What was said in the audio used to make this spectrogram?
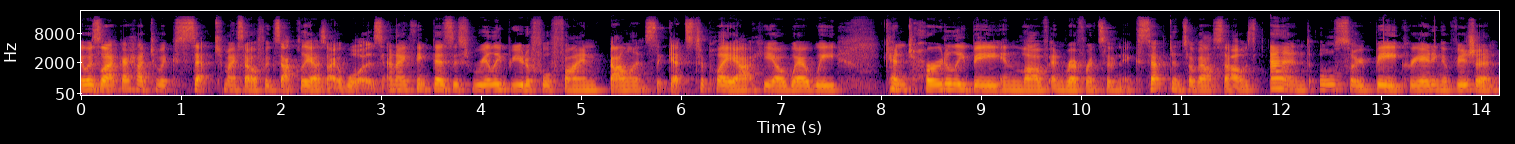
it was like I had to accept myself exactly as I was. And I think there's this really beautiful fine balance that gets to play out here where we can totally be in love and reverence and acceptance of ourselves and also be creating a vision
